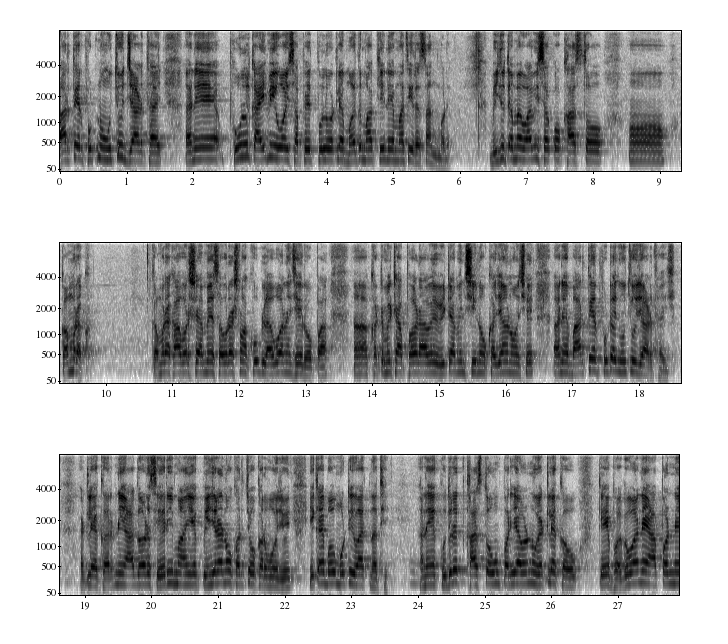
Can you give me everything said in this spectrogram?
બારતેર ફૂટનું ઊંચું જ ઝાડ થાય અને ફૂલ કાયમી હોય સફેદ ફૂલો એટલે મધમાખીને એમાંથી રસાંગ મળે. બીજું તમે વાવી શકો ખાસ તો કમરખ. કમરખ આ વર્ષે અમે સૌરાષ્ટ્રમાં ખૂબ લાવવાના છે રોપા. ખટમીઠા ફળ આવે, વિટામિન સીનો ખજાનો છે અને બાર તેર ફૂટ જ ઊંચું ઝાડ થાય છે. એટલે ઘરની આગળ શેરીમાં એક પિંજરાનો ખર્ચો કરવો જોઈએ. એ કાંઈ બહુ મોટી વાત નથી. અને કુદરત ખાસ તો હું પર્યાવરણનું એટલે કહું કે ભગવાને આપણને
